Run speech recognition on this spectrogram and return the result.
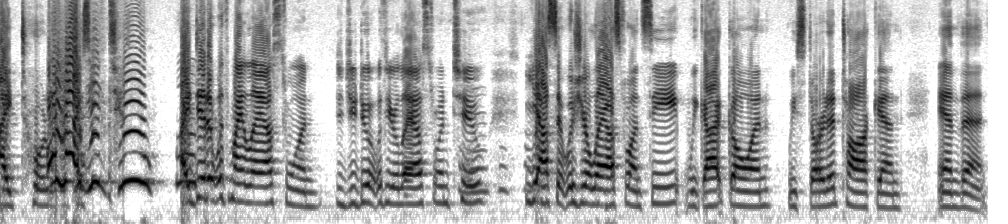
I totally. Oh, I did too. I did it with my last one. Did you do it with your last one too? Yes, it was your last one. See, we got going. We started talking, and then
